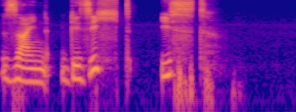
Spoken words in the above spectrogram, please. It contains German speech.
Sein Gesicht ist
